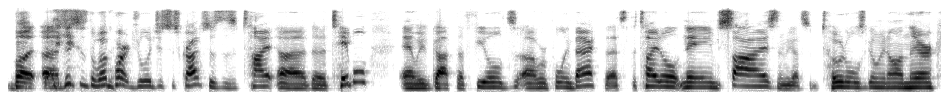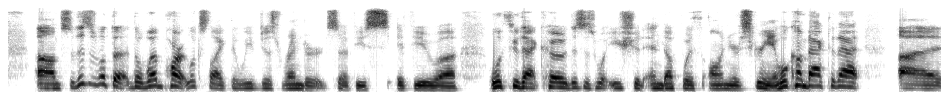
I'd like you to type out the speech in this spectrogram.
But uh, this is the web part Julie just described. So this is ti- uh, the table, and we've got the fields uh, we're pulling back. That's the title, name, size, and we've got some totals going on there. Um, so this is what the, the web part looks like that we've just rendered. So if you if you uh, look through that code, this is what you should end up with on your screen. And we'll come back to that uh,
